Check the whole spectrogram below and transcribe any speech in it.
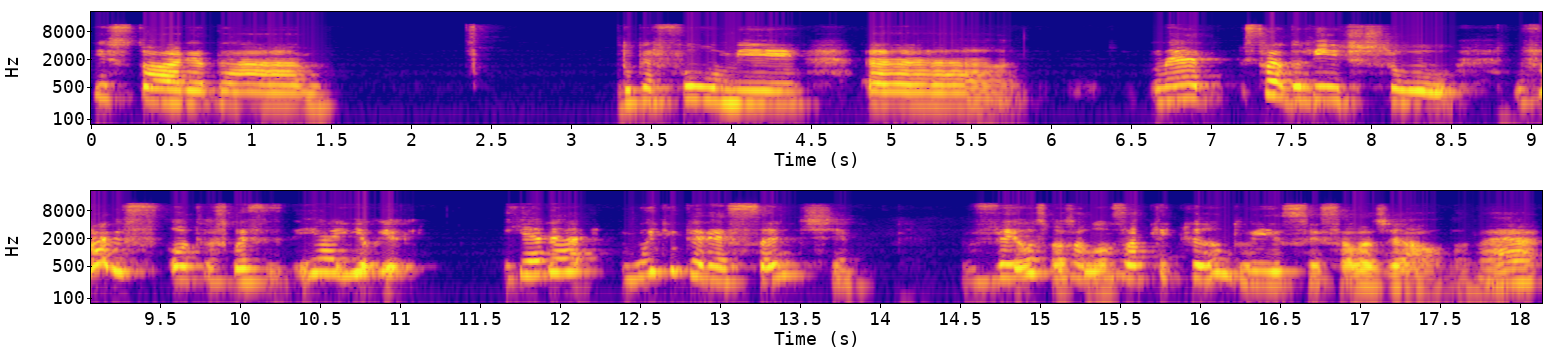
história da, do perfume, uh, né, história do lixo, várias outras coisas. E aí eu, eu, e era muito interessante ver os meus alunos aplicando isso em sala de aula, né?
